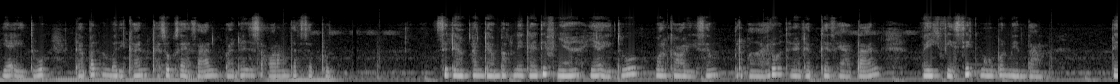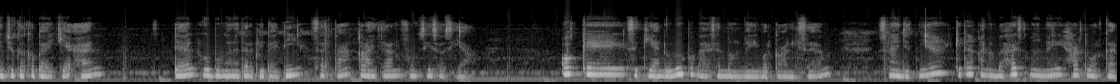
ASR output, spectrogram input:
yaitu dapat memberikan kesuksesan pada seseorang tersebut. Sedangkan dampak negatifnya yaitu workaholism berpengaruh terhadap kesehatan baik fisik maupun mental dan juga kebahagiaan dan hubungan antar pribadi serta kelancaran fungsi sosial. Oke, sekian dulu pembahasan mengenai workaholism. Selanjutnya, kita akan membahas mengenai hard worker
